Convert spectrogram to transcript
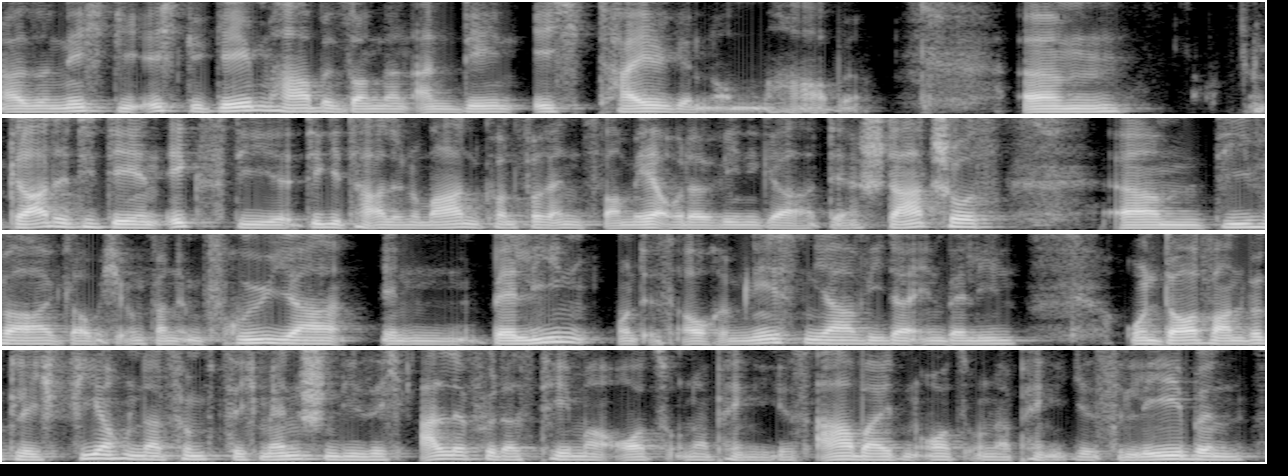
Also nicht die ich gegeben habe, sondern an denen ich teilgenommen habe. Ähm, Gerade die DNX, die digitale Nomadenkonferenz, war mehr oder weniger der Startschuss. Ähm, die war, glaube ich, irgendwann im Frühjahr in Berlin und ist auch im nächsten Jahr wieder in Berlin. Und dort waren wirklich 450 Menschen, die sich alle für das Thema ortsunabhängiges Arbeiten, ortsunabhängiges Leben,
